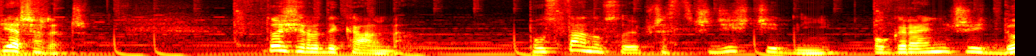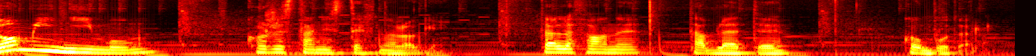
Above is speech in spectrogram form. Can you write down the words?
Pierwsza rzecz dość radykalna. Postanów sobie przez 30 dni ograniczyć do minimum korzystanie z technologii. Telefony, tablety, komputer.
